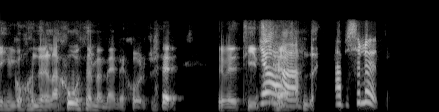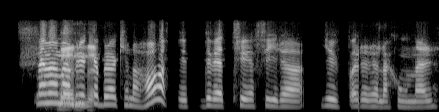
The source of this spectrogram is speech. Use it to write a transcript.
ingående relationer med människor. Det är väldigt tidskrävande. absolut. Nej, men man Men- brukar bara kunna ha typ, du vet, tre, fyra djupare relationer.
